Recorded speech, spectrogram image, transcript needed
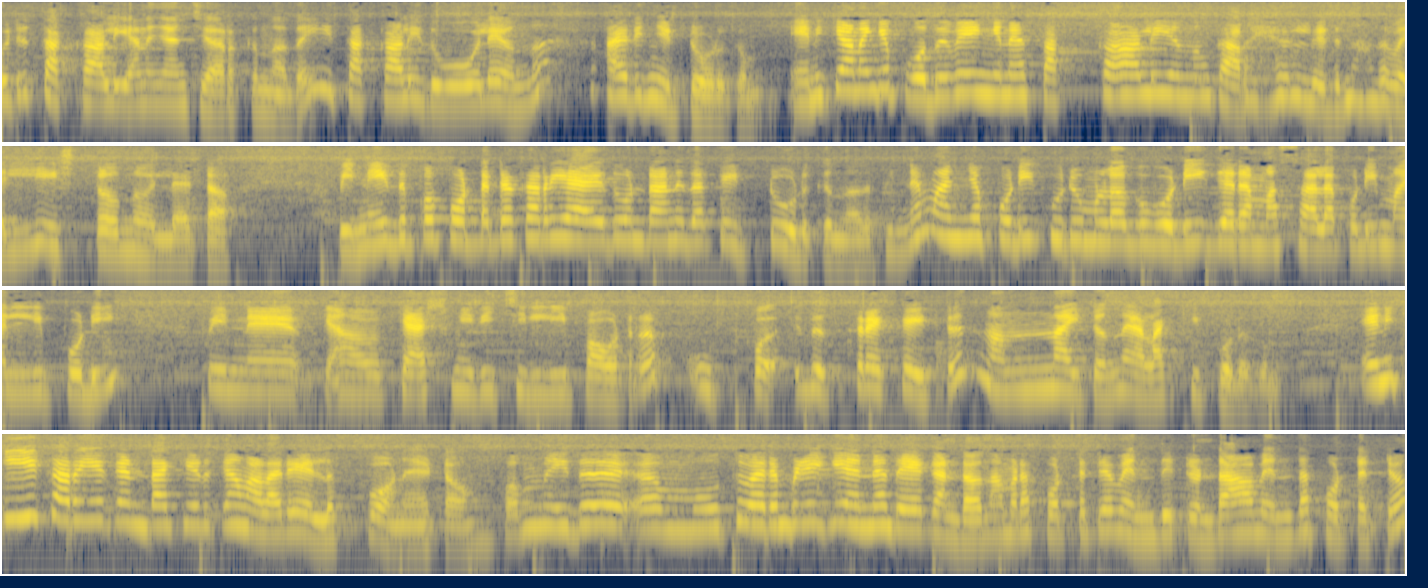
ഒരു തക്കാളിയാണ് ഞാൻ ചേർക്കുന്നത്. ഈ തക്കാളി ഇതുപോലെ ഒന്ന് അരിഞ്ഞിട്ട് കൊടുക്കും. എനിക്കാണെങ്കിൽ പൊതുവേ ഇങ്ങനെ തക്കാളിയൊന്നും കറികളിലിടുന്നത് വലിയ ഇഷ്ടമൊന്നുമില്ല കേട്ടോ. പിന്നെ ഇതിപ്പോൾ പൊട്ടറ്റോ കറി ആയതുകൊണ്ടാണ് ഇതൊക്കെ ഇട്ട് കൊടുക്കുന്നത്. പിന്നെ മഞ്ഞപ്പൊടി കുരുമുളക് പൊടി ഗരം മസാലപ്പൊടി മല്ലിപ്പൊടി പിന്നെ കാശ്മീരി ചില്ലി പൗഡർ ഉപ്പ് ഇത് ഇത്രയൊക്കെ ഇട്ട് നന്നായിട്ടൊന്ന് ഇളക്കി കൊടുക്കും. എനിക്ക് ഈ കറിയൊക്കെ ഉണ്ടാക്കിയെടുക്കാൻ വളരെ എളുപ്പമാണ് കേട്ടോ. അപ്പം ഇത് മൂത്ത് വരുമ്പോഴേക്കും തന്നെ ദേ കണ്ടോ നമ്മുടെ പൊട്ടറ്റോ വെന്തിട്ടുണ്ട്. ആ വെന്ത പൊട്ടറ്റോ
